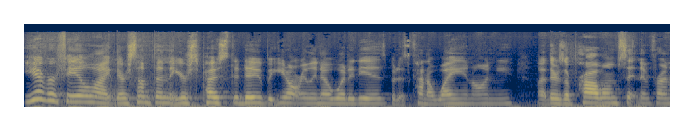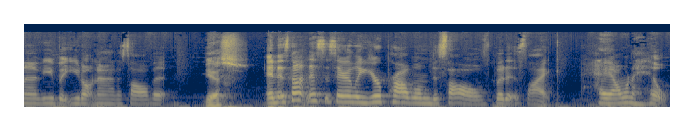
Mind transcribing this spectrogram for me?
you ever feel like there's something that you're supposed to do, but you don't really know what it is, but it's kind of weighing on you? Like there's a problem sitting in front of you, but you don't know how to solve it. Yes. And it's not necessarily your problem to solve, but it's like, hey, I want to help.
